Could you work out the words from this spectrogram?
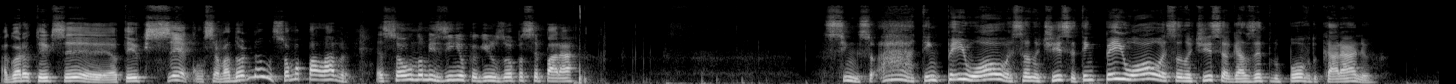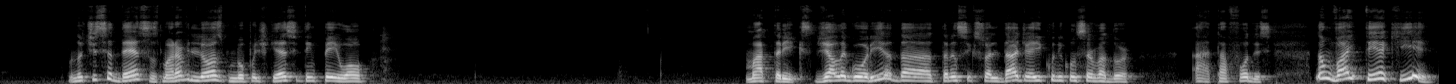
Agora eu tenho que ser, eu tenho que ser conservador? Não, é só uma palavra. É só um nomezinho que alguém usou para separar. Sim, só... ah, tem paywall essa notícia, tem paywall essa notícia, Gazeta do Povo do caralho. Uma notícia dessas, maravilhosa pro meu podcast tem paywall. Matrix, de alegoria da transexualidade a ícone conservador. Ah, tá, foda-se. Não vai ter aqui.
